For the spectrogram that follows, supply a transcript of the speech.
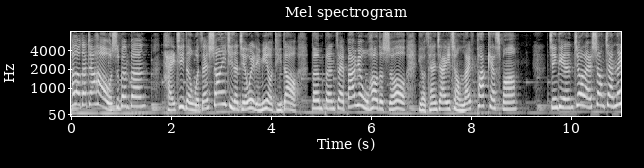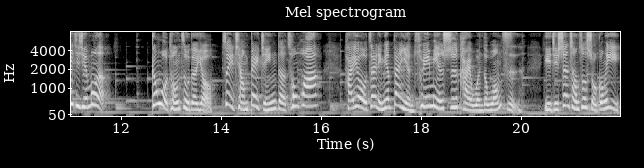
Hello，大家好，我是奔奔。还记得我在上一集的结尾里面有提到，奔奔在八月五号的时候有参加一场 live podcast 吗？今天就要来上架那一集节目了。跟我同组的有最强背景音的葱花，还有在里面扮演催眠师凯文的王子，以及擅长做手工艺、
